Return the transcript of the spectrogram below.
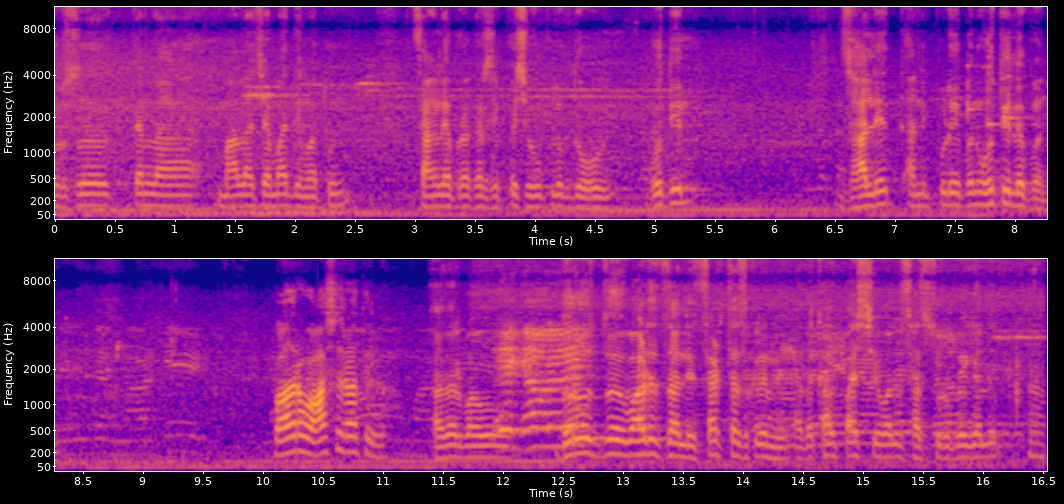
थोडंसं त्यांना मालाच्या माध्यमातून चांगल्या प्रकारचे पैसे उपलब्ध होऊ होतील. झालेत आणि पुढे पण होतील पण. बाजार भाव असेच राहतील का बाजार भाऊ दररोज वाढत चालले. साठ क्रमे. आता काल पाचशेवाले सातशे रुपये गेले. हं.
